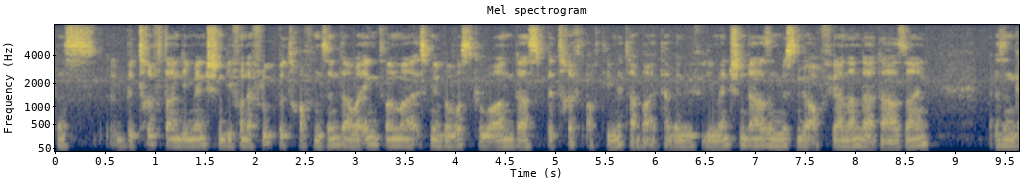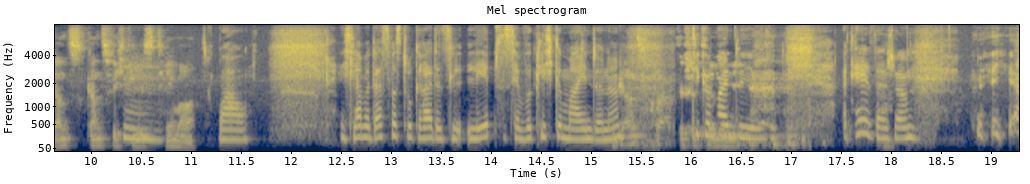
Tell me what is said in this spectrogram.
Das betrifft dann die Menschen, die von der Flut betroffen sind. Aber irgendwann mal ist mir bewusst geworden, das betrifft auch die Mitarbeiter. Wenn wir für die Menschen da sind, müssen wir auch füreinander da sein. Das ist ein ganz, ganz wichtiges hm. Thema. Wow. Ich glaube, das, was du gerade lebst, ist ja wirklich Gemeinde, ne? Ganz praktisch. Die Gemeinde. Okay, Sascha. ja,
